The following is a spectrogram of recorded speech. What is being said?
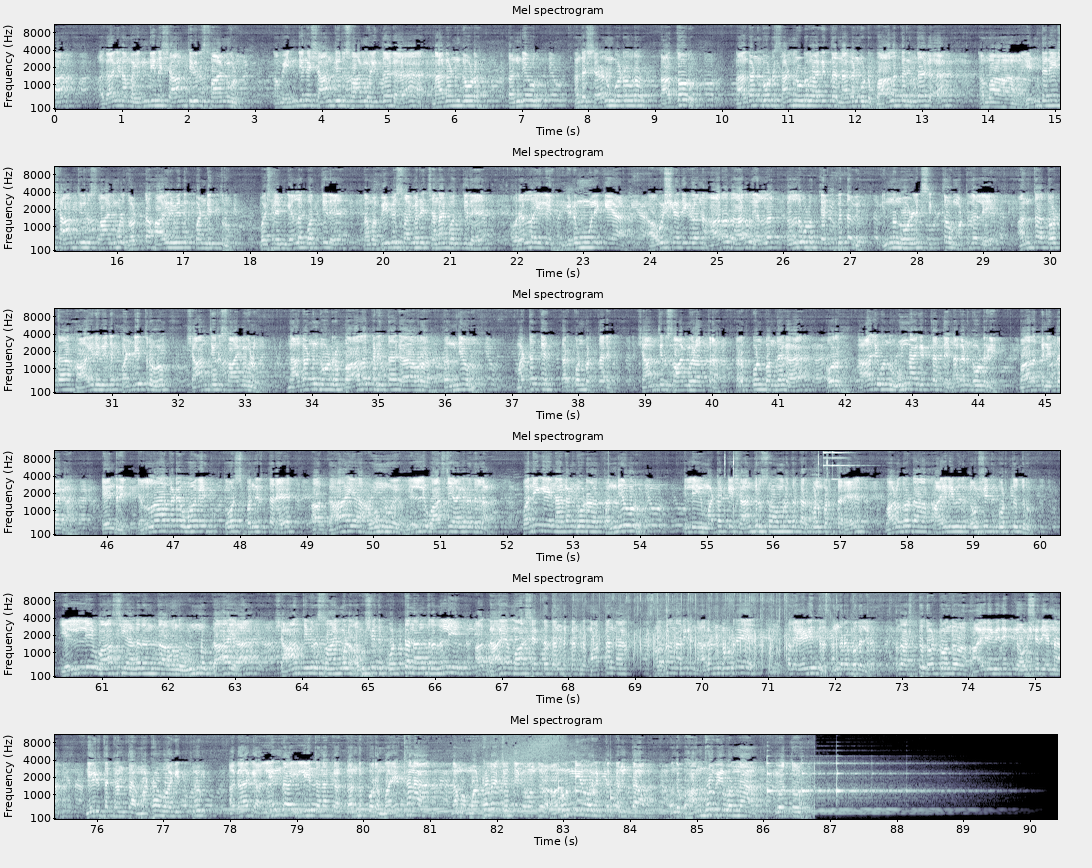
ಹಾಗಾಗಿ ನಮ್ಮ ಹಿಂದಿನ ಶಾಂತಿವೀರ ಸ್ವಾಮಿಗಳು, ನಮ್ಮ ಹಿಂದಿನ ಶಾಂತಿವೀರ ಸ್ವಾಮಿಗಳು ಇದ್ದಾಗ ನಾಗಣ್ಣಗೌಡ ತಂದೆಯವರು, ಅಂದ್ರೆ ಶರಣಗೌಡರವರ ತಾತವರು ನಾಗಣ್ಣಗೌಡ ಸಣ್ಣ ಹುಡುಗ ಆಗಿದ್ದ ನಾಗಣ್ಣಗೌಡ ಬಾಲಕರಿದ್ದಾಗ ನಮ್ಮ ಎಂಟನೇ ಶಾಂತಿವೀರ ಸ್ವಾಮಿಗಳು ದೊಡ್ಡ ಆಯುರ್ವೇದಿಕ್ ಪಂಡಿತರು. ಬಹುಶಃ ನಿಮ್ಗೆಲ್ಲ ಗೊತ್ತಿದೆ, ನಮ್ಮ ಬಿ ಬಿ ಸ್ವಾಮಿಯವರಿಗೆ ಚೆನ್ನಾಗಿ ಗೊತ್ತಿದೆ. ಅವರೆಲ್ಲ ಇಲ್ಲಿ ಗಿಡಮೂಲಿಕೆಯ ಔಷಧಿಗಳನ್ನು ಆರದು ಆರದು ಎಲ್ಲ ಕಲ್ಲುಗಳು ತೆಗೆದು ಬಿದ್ದವೆ. ಇನ್ನು ನೋಡ್ಲಿಕ್ಕೆ ಸಿಗ್ತಾವ ಮಠದಲ್ಲಿ. ಅಂತ ದೊಡ್ಡ ಆಯುರ್ವೇದಿಕ್ ಪಂಡಿತರು ಶಾಂತಿವೀರ ಸ್ವಾಮಿಗಳು. ನಾಗಣ್ಣಗೌಡರ ಬಾಲಕರಿದ್ದಾಗ ಅವರ ತಂದೆಯವರು ಮಠಕ್ಕೆ ಕರ್ಕೊಂಡ್ ಬರ್ತಾರೆ. ಶಾಂತಿರ ಸ್ವಾಮಿಗಳ ಹತ್ರ ಕರ್ಕೊಂಡ್ ಬಂದಾಗ ಅವರು ಖಾಲಿ ಒಂದು ಹುಣ್ಣಾಗಿರ್ತದೆ ನಗನಗೌಡ್ರಿಗೆ ಬಾಲಕನಿದ್ದಾಗ. ಏನ್ರಿ, ಎಲ್ಲಾ ಕಡೆ ಹೋಗಿ ತೋರ್ಸಿ ಬಂದಿರ್ತಾರೆ. ಆ ಗಾಯ, ಹುಣ್ಣು ಎಲ್ಲಿ ವಾಸಿ ಆಗಿರೋದಿಲ್ಲ. ಕೊನೆಗೆ ನಾಗನಗೌಡ ತಂದೆಯವರು ಇಲ್ಲಿ ಮಠಕ್ಕೆ ಶಾಂತಿರ ಸ್ವಾಮಿ ಹತ್ರ ಕರ್ಕೊಂಡ್ ಬರ್ತಾರೆ. ಬಹಳ ದೊಡ್ಡ ಆಯುರ್ವೇದಿಕ್ ಔಷಧಿ ಕೊಡ್ತಿದ್ರು. ಎಲ್ಲಿ ವಾಸಿಯಾಗದಂತ ಒಂದು ಉಣ್ಣು ಗಾಯ ಶಾಂತಿವೀರ ಸ್ವಾಮಿಗಳು ಔಷಧಿ ಕೊಟ್ಟ ನಂತರದಲ್ಲಿ ಆ ಗಾಯ ಮಾರ್ಸಾಗ್ತದಂತಕ್ಕಂಥ ಮಾತನ್ನ ಸ್ವತಃ ನನಗೆ ನಾಗಣ್ಣಗೌಡ್ರೆ ಒಂದು ಸಲ ಹೇಳಿದ್ರು ಸಂದರ್ಭದಲ್ಲಿ. ಅಂದ್ರೆ ಅಷ್ಟು ದೊಡ್ಡ ಒಂದು ಆಯುರ್ವೇದಿಕ್ ಔಷಧಿಯನ್ನ ನೀಡ್ತಕ್ಕಂಥ ಮಠವಾಗಿತ್ತು. ಹಾಗಾಗಿ ಅಲ್ಲಿಂದ ಇಲ್ಲಿ ತನಕ ಕಂದುಕೋರ ಮನೆತನ ನಮ್ಮ ಮಠದ ಜೊತೆಗೆ ಒಂದು ಅನನ್ಯವಾಗಿರ್ತಕ್ಕಂಥ ಒಂದು ಬಾಂಧವ್ಯವನ್ನ ಇವತ್ತು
